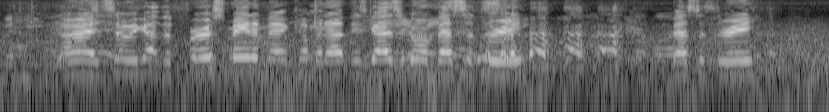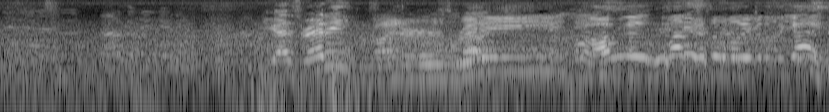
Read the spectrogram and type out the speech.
man. All right, so we got the first main event coming up. These guys are going best of three. Best of three. You guys ready? Riders ready. Hold on, I'm gonna still not even in the game.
